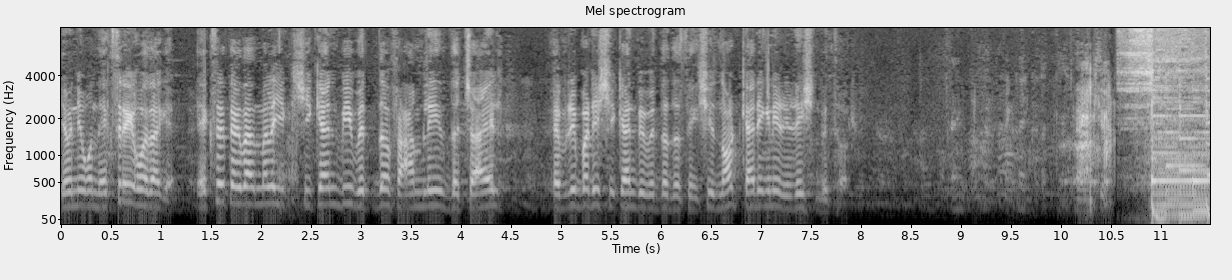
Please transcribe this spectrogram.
ಇವಾಗ ನೀವು ಒಂದು ಎಕ್ಸ್ರೇಗೆ ಹೋದಾಗೆ ಎಕ್ಸ್ರೇ ತೆಗೆದಾದ್ಮೇಲೆ she can be with the family the child everybody she can be with the thing she is not carrying any radiation with her thank you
